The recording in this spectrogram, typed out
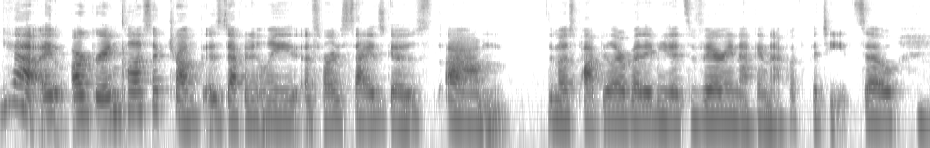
Yeah, I, our Grand Classic trunk is definitely, as far as size goes, um, the most popular. But I mean, it's very neck and neck with petite. So, because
